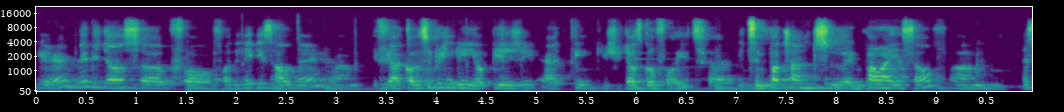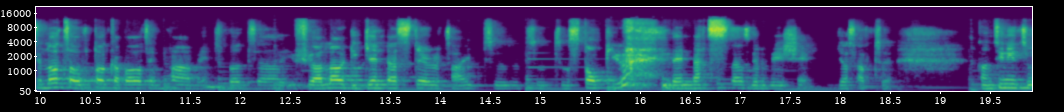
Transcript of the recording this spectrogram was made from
hear. Maybe just uh, for for the ladies out there, um, if you are considering doing your PhD, I think you should just go for it. Uh, it's important to empower yourself. Um, there's a lot of talk about empowerment, but uh, if you allow the gender stereotype to to, to stop you, then that's that's going to be a shame. You just have to continue to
